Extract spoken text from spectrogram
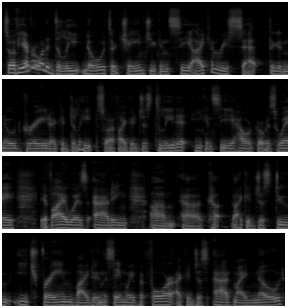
So if you ever want to delete nodes or change, you can see I can reset the node grade. I could delete. So if I could just delete it, you can see how it goes away. If I was adding, um, uh, I could just do each frame by doing the same way before. I could just add my node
